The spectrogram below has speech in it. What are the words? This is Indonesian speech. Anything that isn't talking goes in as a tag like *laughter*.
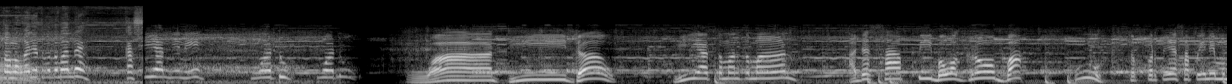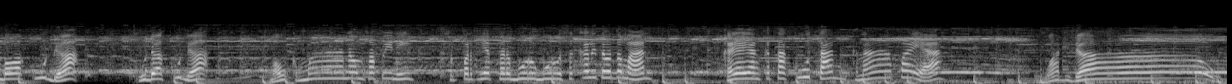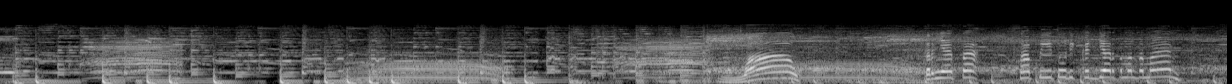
tolong aja teman-teman deh. Kasihan ini. Waduh, waduh. Wadidaw. Lihat teman-teman. Ada sapi bawa gerobak. Uh, sepertinya sapi ini membawa kuda. Kuda-kuda. Mau ke mana om sapi ini? Sepertinya terburu-buru sekali teman-teman. Kayak yang ketakutan. Kenapa ya? Wadidaw. Wow. Ternyata sapi itu dikejar teman-teman.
